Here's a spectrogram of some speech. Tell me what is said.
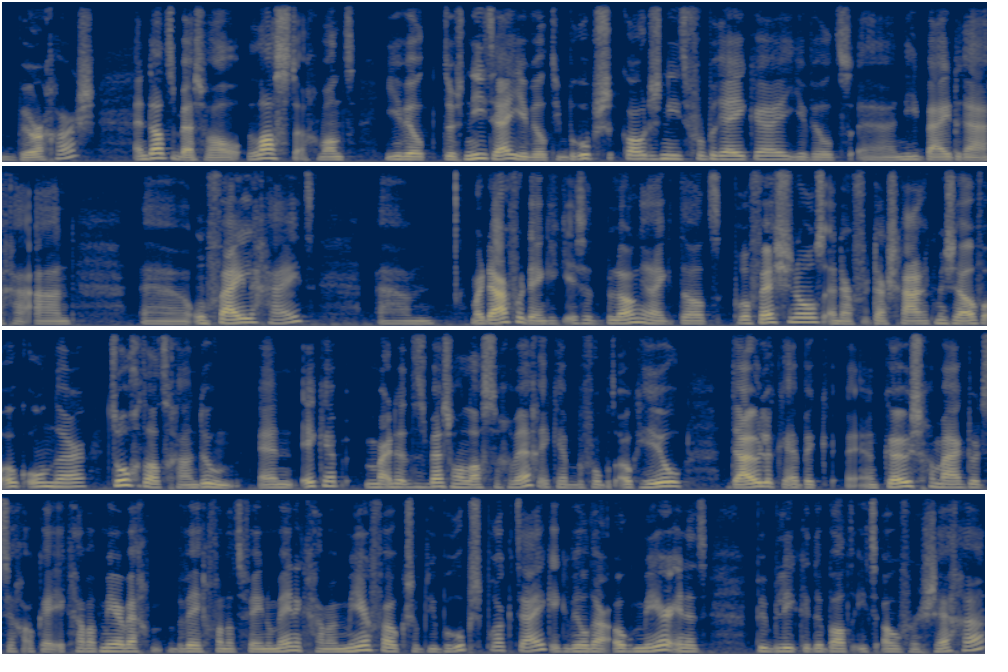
burgers. En dat is best wel lastig, want je wilt dus niet, hè, je wilt die beroepscodes niet verbreken, je wilt niet bijdragen aan onveiligheid. Um, maar daarvoor denk ik is het belangrijk dat professionals, en daar, daar schaar ik mezelf ook onder, toch dat gaan doen. En ik heb, maar dat is best wel een lastige weg. Ik heb bijvoorbeeld ook heel duidelijk heb ik een keuze gemaakt door te zeggen: oké, ik ga wat meer weg bewegen van dat fenomeen. Ik ga me meer focussen op die beroepspraktijk. Ik wil daar ook meer in het publieke debat iets over zeggen.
